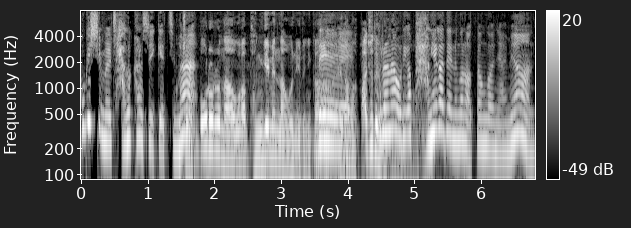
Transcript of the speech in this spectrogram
호기심을 자극할 수 그렇죠. 있겠지만 뽀로로 나오고 막 번개면 나오고 이러니까 네. 애가 막 빠져들거든요. 그러나 우리가 방해가 되는 건 어떤 거냐면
